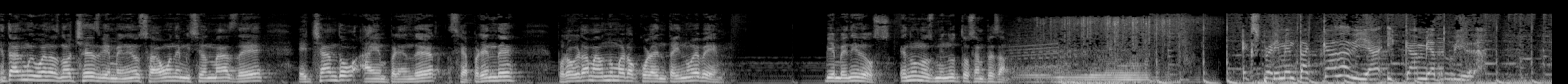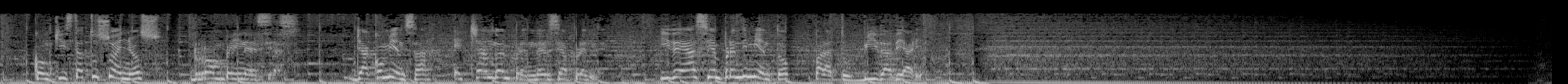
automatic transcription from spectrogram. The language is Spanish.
¿Qué tal? Muy buenas noches, bienvenidos a una emisión más de Echando a Emprender se aprende, programa número 49. Bienvenidos, en unos minutos empezamos. Experimenta cada día y cambia tu vida. Conquista tus sueños, rompe inercias. Ya comienza Echando a Emprender se aprende. Ideas y emprendimiento para tu vida diaria.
